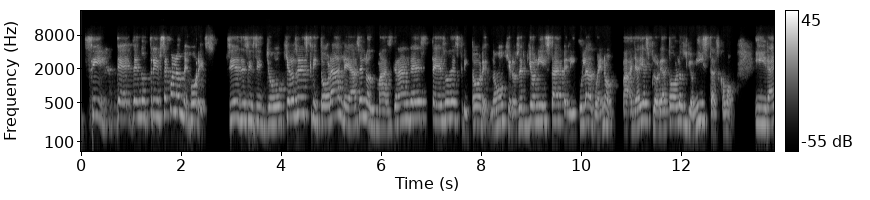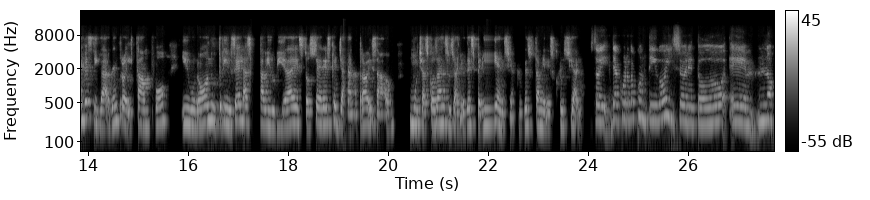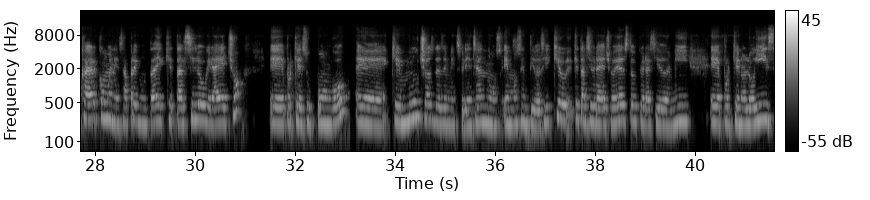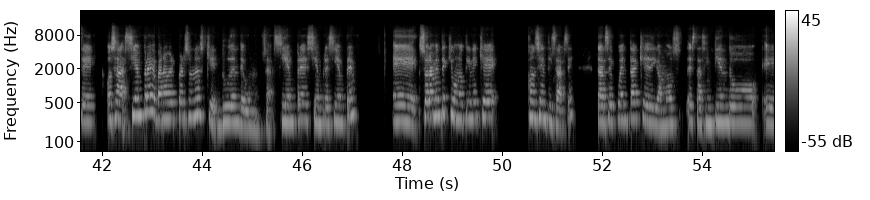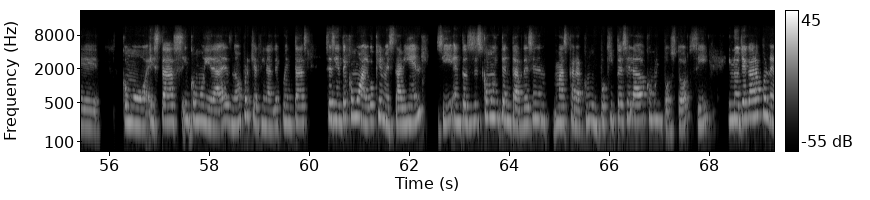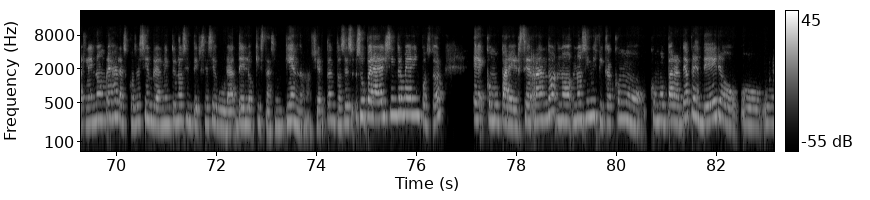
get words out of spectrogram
Sí, de, de nutrirse con los mejores, Sí, es decir, si yo quiero ser escritora, le hacen los más grandes tesos escritores, ¿no? Quiero ser guionista de películas, bueno, vaya y explore a todos los guionistas, como ir a investigar dentro del campo y uno nutrirse de la sabiduría de estos seres que ya han atravesado muchas cosas en sus años de experiencia. Creo que eso también es crucial. Estoy de acuerdo contigo y sobre todo eh, no caer como en esa pregunta de qué tal si lo hubiera hecho eh, porque supongo eh, que muchos desde mi experiencia nos hemos sentido así, ¿qué, qué tal si hubiera hecho esto? ¿Qué hubiera sido de mí? Eh, ¿Por qué no lo hice? O sea, siempre van a haber personas que duden de uno, o sea, siempre, siempre, siempre. solamente que uno tiene que concientizarse, darse cuenta que, digamos, está sintiendo como estas incomodidades, ¿no? Porque al final de cuentas se siente como algo que no está bien, ¿sí? Entonces es como intentar desenmascarar como un poquito ese lado como impostor, ¿sí? Y no llegar a ponerle nombres a las cosas sin realmente uno sentirse segura de lo que está sintiendo, ¿no es cierto? Entonces, superar el síndrome del impostor eh, como para ir cerrando, no, no significa como, como parar de aprender o, o,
